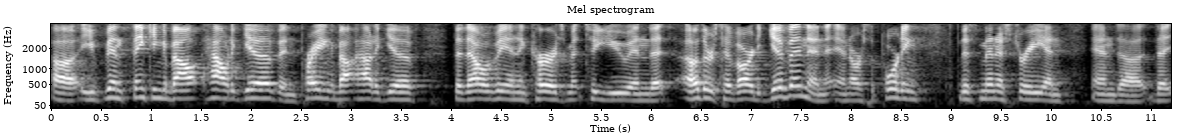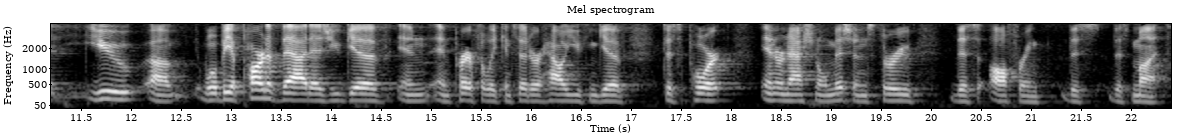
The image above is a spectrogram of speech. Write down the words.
uh, you've been thinking about how to give and praying about how to give, that that will be an encouragement to you and that others have already given and, and are supporting this ministry and, and uh, that you um, will be a part of that as you give and, and prayerfully consider how you can give to support international missions through this offering this, this month.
